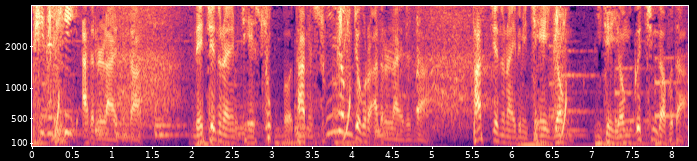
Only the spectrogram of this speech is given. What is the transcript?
필히 아들을 낳아야 된다. 넷째 누나 이름이 재숙. 어, 다음에 숙명적으로 아들을 낳아야 된다. 다섯째 누나 이름이 재영. 이제 영 끝인가 보다.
